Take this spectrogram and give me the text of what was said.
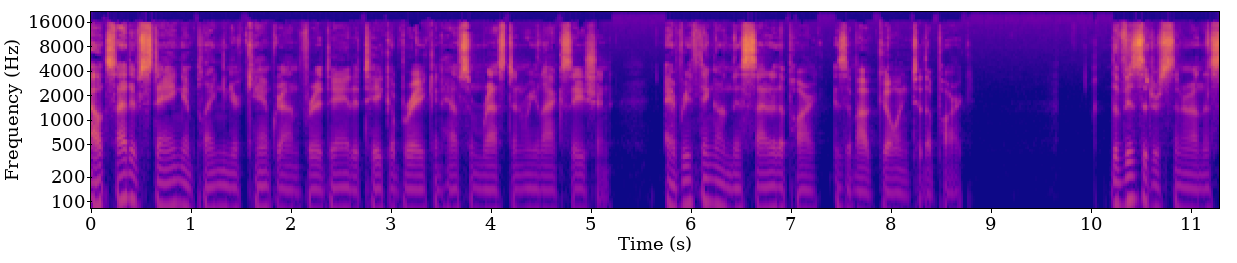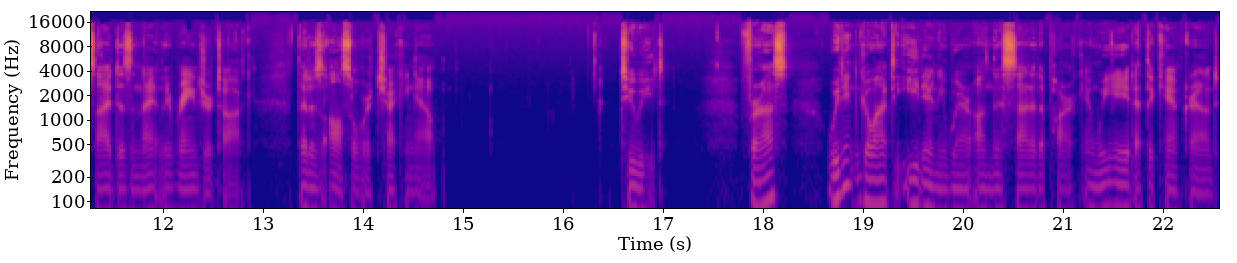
Outside of staying and playing in your campground for a day to take a break and have some rest and relaxation, everything on this side of the park is about going to the park. The visitor center on this side does a nightly ranger talk that is also worth checking out. To eat. For us, we didn't go out to eat anywhere on this side of the park, and we ate at the campground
